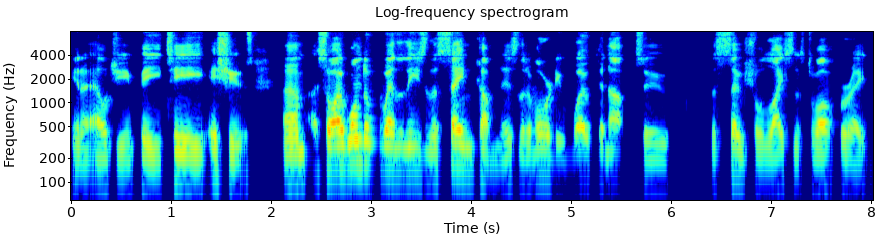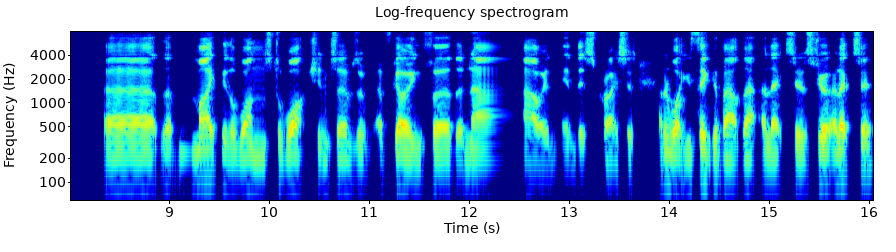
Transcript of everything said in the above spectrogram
you know LGBT issues. Um, so I wonder whether these are the same companies that have already woken up to the social license to operate uh, that might be the ones to watch in terms of, of going further now in, in this crisis. I don't know what you think about that, Alexia. Stuart, Alexia?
